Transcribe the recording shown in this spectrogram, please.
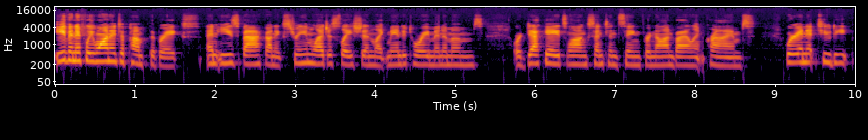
even if we wanted to pump the brakes and ease back on extreme legislation like mandatory minimums or decades long sentencing for nonviolent crimes, we're in it too deep.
